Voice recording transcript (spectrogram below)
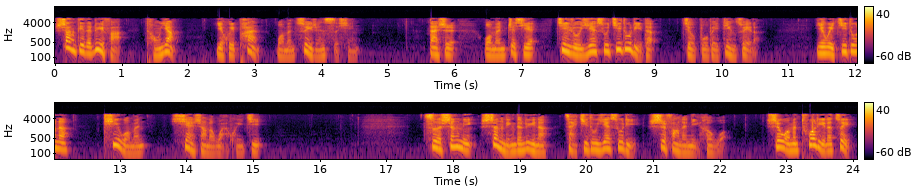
上帝的律法同样也会判我们罪人死刑，但是我们这些进入耶稣基督里的就不被定罪了，因为基督呢替我们献上了挽回祭，赐生命圣灵的律呢，在基督耶稣里释放了你和我，使我们脱离了罪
